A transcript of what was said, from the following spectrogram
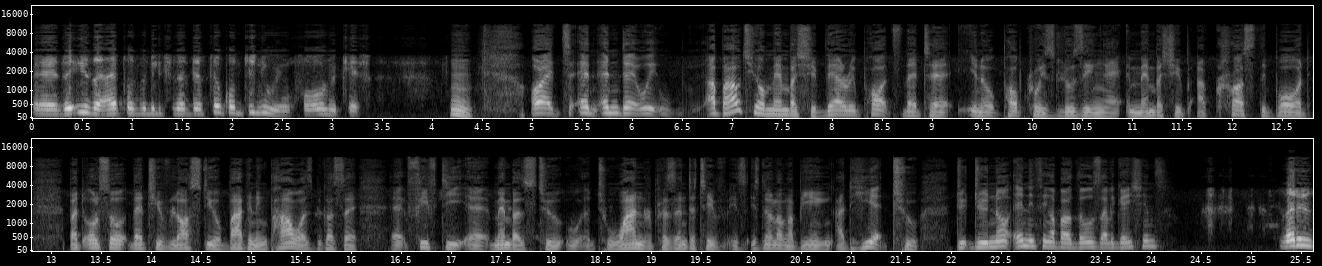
Uh, there is a high possibility that they're still continuing for all we care. Hmm. All right, and and uh, we about your membership, there are reports that uh, you know POPCRU is losing uh, membership across the board, but also that you've lost your bargaining powers because uh, uh 50 uh, members to to one representative is, is no longer being adhered to. Do, do you know anything about those allegations? That is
